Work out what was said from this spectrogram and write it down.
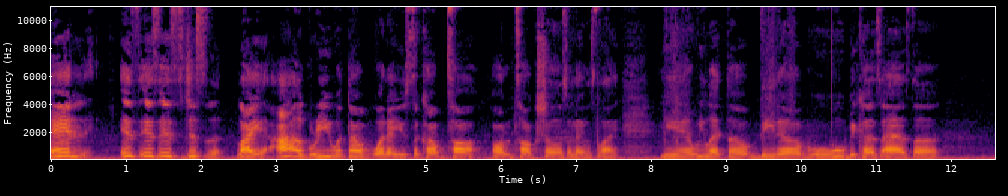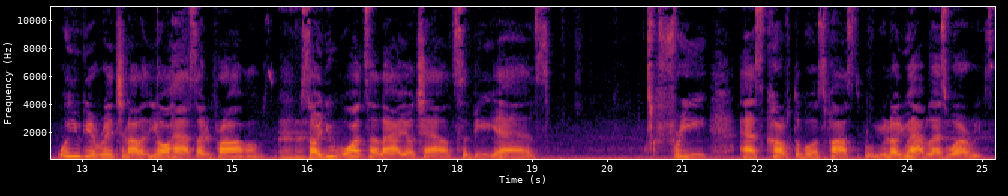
and it's it's it's just like I agree with them when they used to come talk on the talk shows and they was like, yeah, we let them be them, woo woo, because as a when you get rich and all, you all have certain problems, Mhm. so you want to allow your child to be as free, as comfortable as possible. You know, you have less worries.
